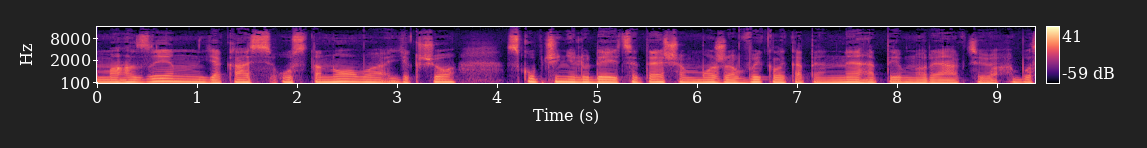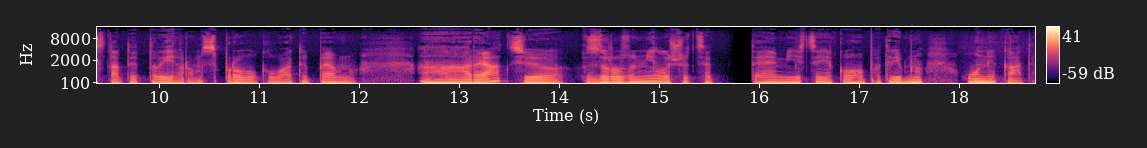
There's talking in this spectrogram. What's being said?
магазин, якась установа, якщо скупчення людей це те, що може викликати негативну реакцію або стати тригером, спровокувати певну реакцію, зрозуміло, що це те місце, якого потрібно уникати.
